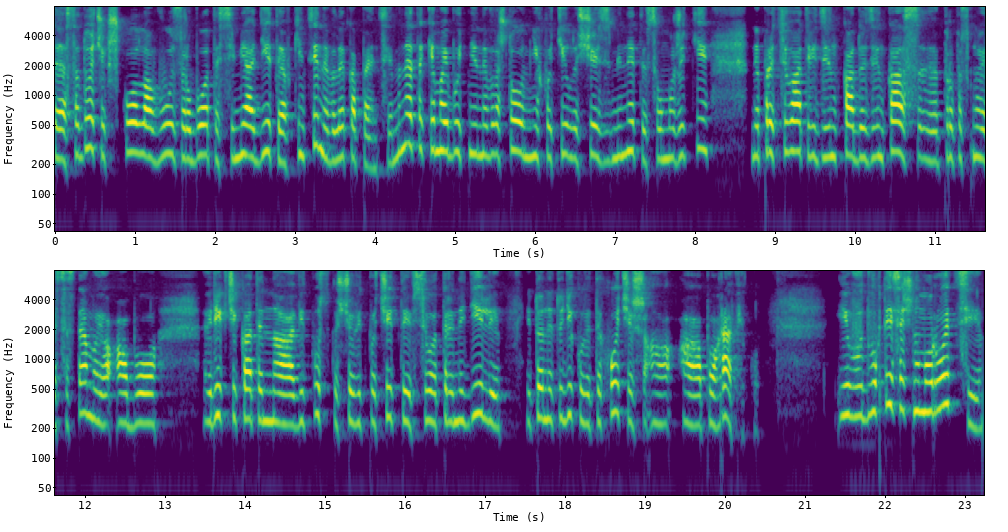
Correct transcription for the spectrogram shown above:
це садочок, школа, вуз, робота, сім'я, діти, а в кінці невелика пенсія. Мене таке майбутнє не влаштовувало, мені хотілося щось змінити в своєму житті не працювати від дзвінка до дзвінка з е, пропускною системою, або рік чекати на відпустку, щоб відпочити всього три неділі, і то не тоді, коли ти хочеш, а, а по графіку. І в 2000 році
